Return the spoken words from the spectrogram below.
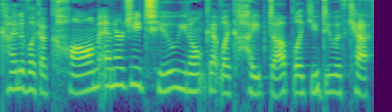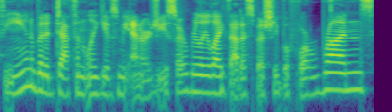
kind of like a calm energy too. You don't get like hyped up like you do with caffeine, but it definitely gives me energy. So I really like that, especially before runs.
